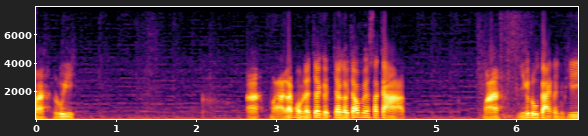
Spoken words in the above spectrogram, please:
มาลุย อะ มาแล้วผมจะเจอกับเจอกับเจ้าเมสกาดมายิงกระดูกแตกหนึ่งที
